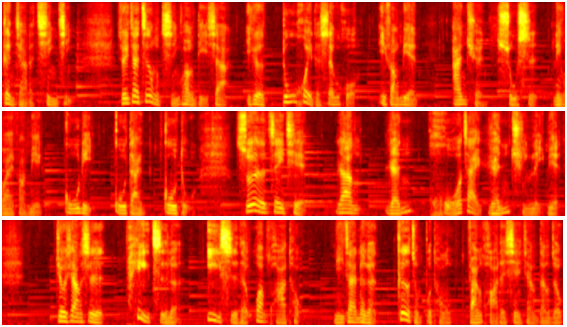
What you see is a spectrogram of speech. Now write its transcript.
更加的亲近。所以在这种情况底下，一个都会的生活，一方面安全舒适，另外一方面孤立、孤单、孤独，所有的这一切让人活在人群里面，就像是配置了意识的万花筒。你在那个各种不同繁华的现象当中，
